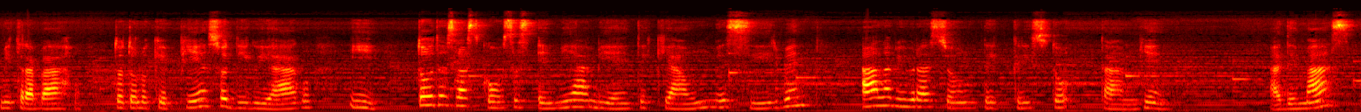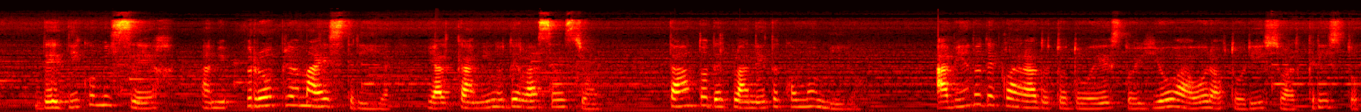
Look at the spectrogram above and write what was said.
mi trabajo, todo lo que pienso, digo y hago y todas las cosas en mi ambiente que aún me sirven a la vibración de Cristo también. Además, dedico mi ser a mi propia maestría y al camino de la ascensión tanto del planeta como mío. Habiendo declarado todo esto, yo ahora autorizo al Cristo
